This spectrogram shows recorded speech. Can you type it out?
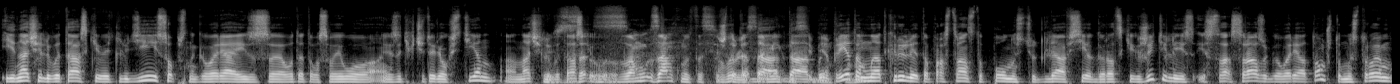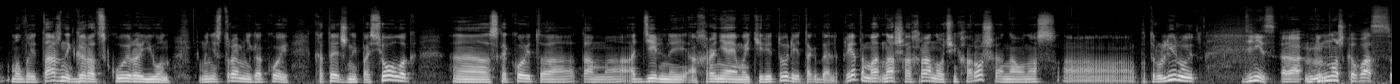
и начали вытаскивать людей, собственно говоря, из э, вот этого своего, из этих четырех стен, э, начали вытаскивать. Зам, замкнутости, что ли, это, самих да, на да, себе. При этом угу. мы открыли это пространство полностью для всех городских жителей, и сразу говоря о том, что мы строим малоэтажный городской район. Мы не строим никакой коттеджный поселок э, с какой-то там отдельной охраняемой территорией и так далее. При этом наша охрана очень хорошая, она у нас э, патрулирует. Денис, угу. немножко вас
